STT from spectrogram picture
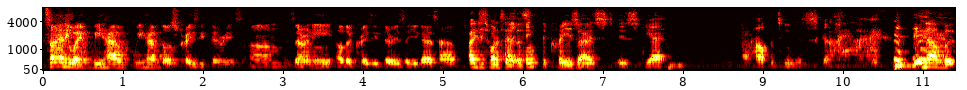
So anyway, we have we have those crazy theories. Um, is there any other crazy theories that you guys have? I just want to say I this. think the craziest is yet Palpatine is Skywalker. no, but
